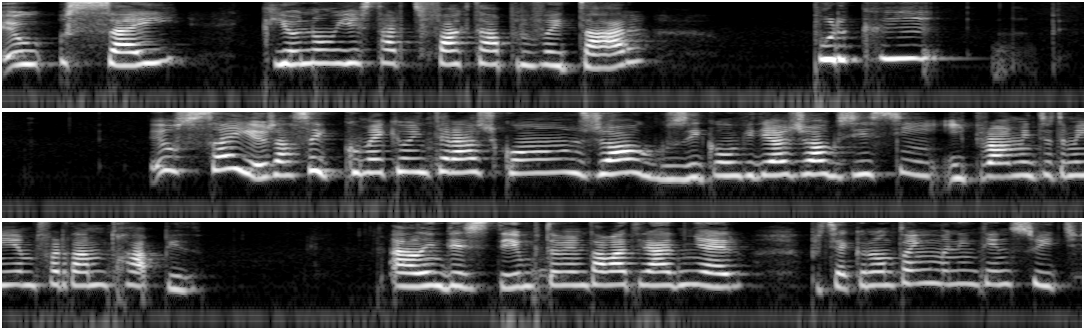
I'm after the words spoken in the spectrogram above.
eu sei que eu não ia estar de facto a aproveitar porque eu sei, eu já sei como é que eu interajo com jogos e com videojogos e assim, e provavelmente eu também ia me fartar muito rápido. Além desse tempo, também me estava a tirar dinheiro, por isso é que eu não tenho uma Nintendo Switch,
